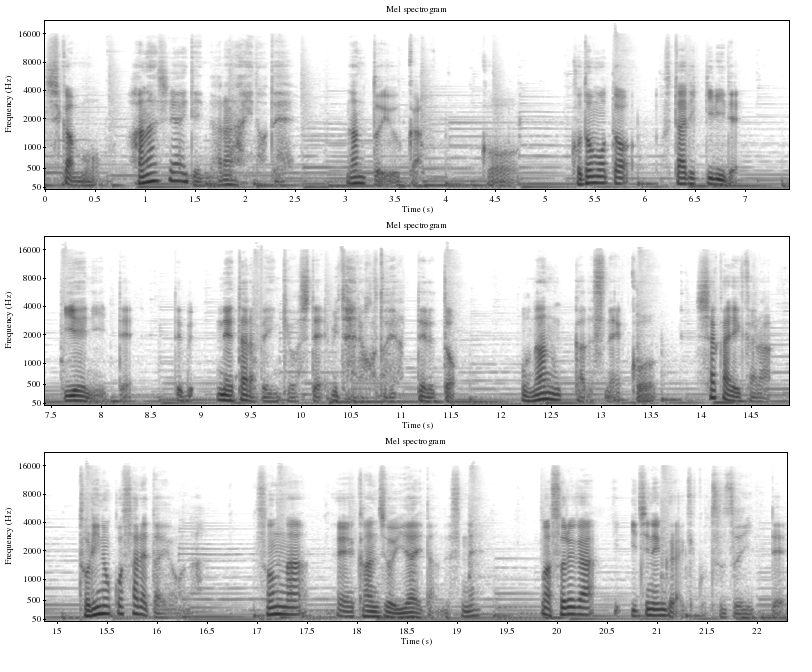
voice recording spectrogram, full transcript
しかも話し相手にならないので、なんというか、こう、子供と二人きりで家にいて、で、寝たら勉強してみたいなことをやってると、もうなんかですね、こう、社会から取り残されたようなそんな、感情を抱いたんですね。まあそれが1年ぐらい結構続いて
